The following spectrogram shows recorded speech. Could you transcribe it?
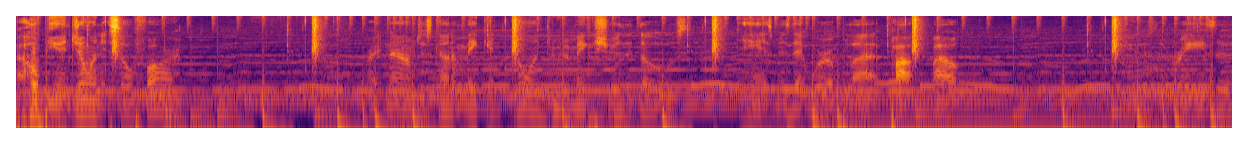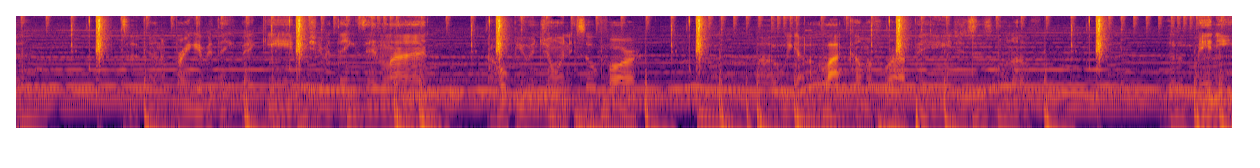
I hope you're enjoying it so far. Now, I'm just kind of making, going through to make sure that those enhancements that were applied pop out. Use the razor to kind of bring everything back in, make sure everything's in line. I hope you're enjoying it so far. Uh, we got a lot coming for our page. This is one of the many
